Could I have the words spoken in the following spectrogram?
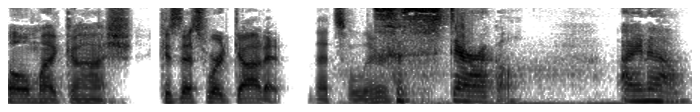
Oh my gosh, because that's where it got it. That's It's hilarious. hysterical. I know.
